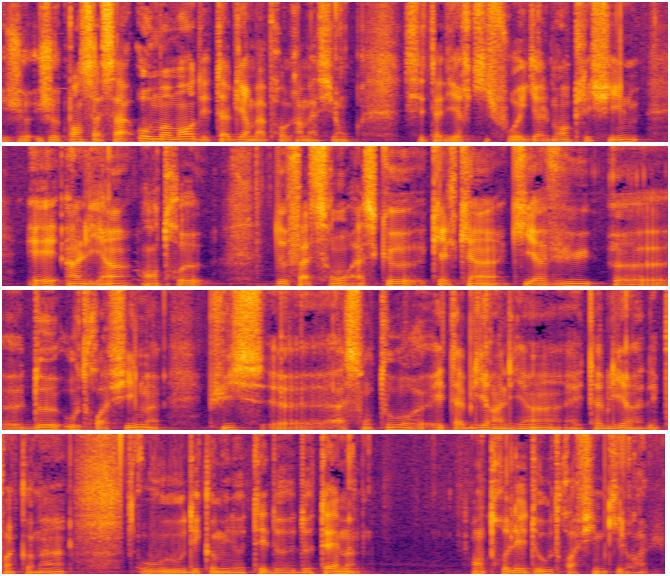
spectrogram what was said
je, je, pense à ça au moment d'établir ma programmation, c'est-à-dire qu'il faut également que les films aient un lien entre eux, de façon à ce que quelqu'un qui a vu euh, deux ou trois films puisse euh, à son tour établir un lien, établir des points communs ou des communautés de, de thèmes entre les deux ou trois films qu'il aura vus.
